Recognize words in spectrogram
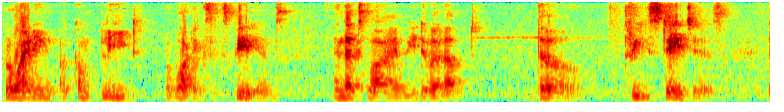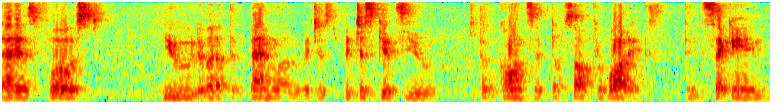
providing a complete robotics experience, and that's why we developed the three stages. That is, first you develop the manual, which is which just gives you the concept of soft robotics. Then second,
